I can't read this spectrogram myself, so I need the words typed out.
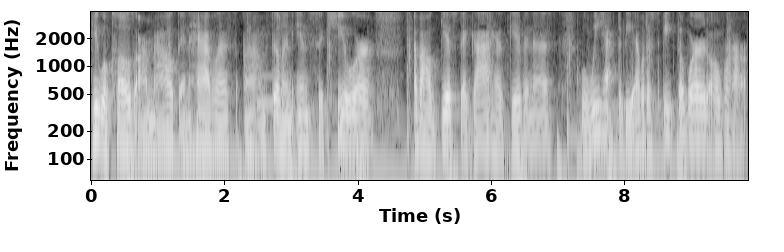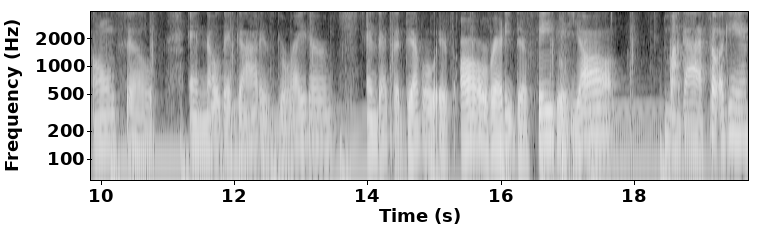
He will close our mouth and have us um, feeling insecure about gifts that God has given us. Well, we have to be able to speak the word over our own selves and know that God is greater and that the devil is already defeated. Y'all, my God. So again,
